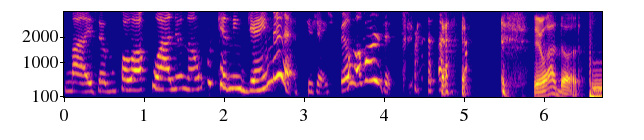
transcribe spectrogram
mas eu não coloco alho não, porque ninguém merece, gente, pelo amor de Deus. eu adoro.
